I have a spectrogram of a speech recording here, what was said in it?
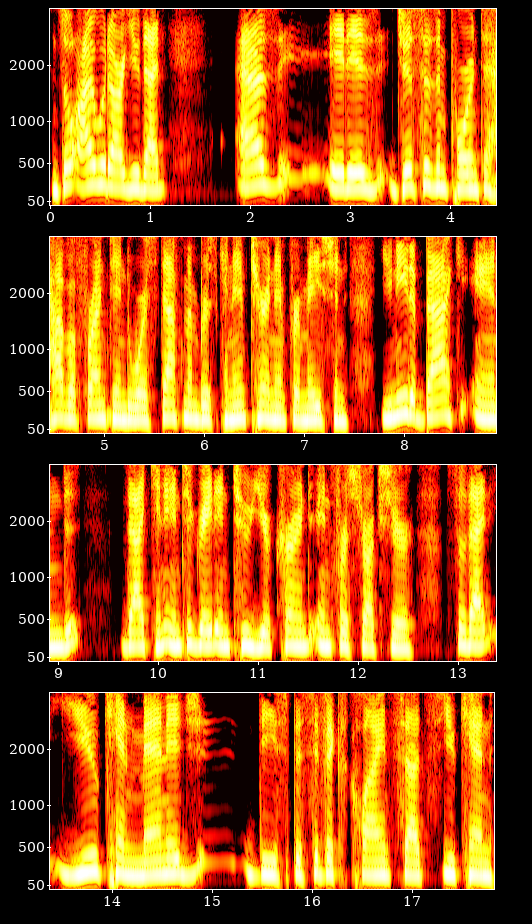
And so I would argue that as it is just as important to have a front end where staff members can enter in information, you need a back end that can integrate into your current infrastructure so that you can manage the specific client sets. You can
